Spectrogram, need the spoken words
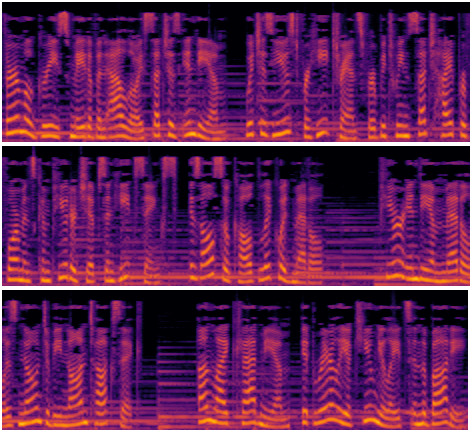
Thermal grease made of an alloy such as indium, which is used for heat transfer between such high-performance computer chips and heat sinks, is also called liquid metal. Pure indium metal is known to be non-toxic. Unlike cadmium, it rarely accumulates in the body.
